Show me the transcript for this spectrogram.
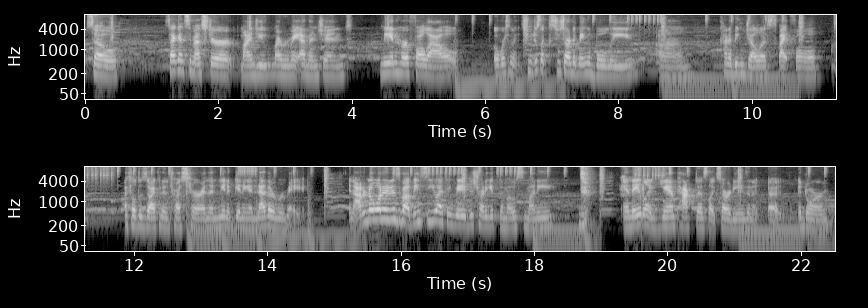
So, second semester, mind you, my roommate I mentioned, me and her fall out over something. She just like she started being a bully, um, kind of being jealous, spiteful. I felt as though I couldn't trust her, and then we ended up getting another roommate. And I don't know what it is about BCU. I think they just try to get the most money, and they like jam packed us like sardines in a, a, a dorm.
